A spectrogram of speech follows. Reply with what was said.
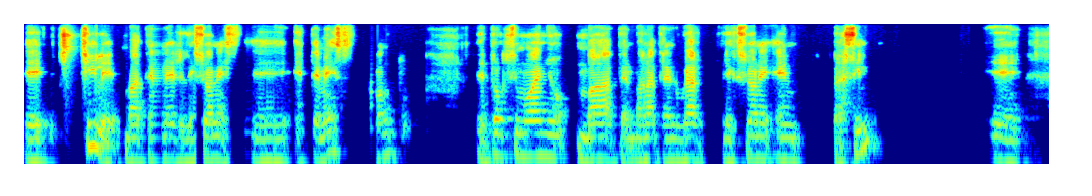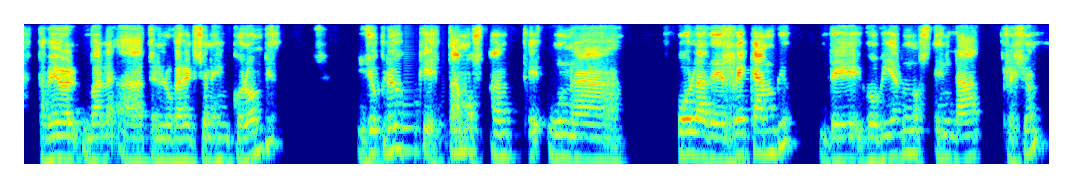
Eh, Chile va a tener elecciones eh, este mes, pronto. El próximo año va van a tener lugar elecciones en Brasil. Eh, también van a tener lugar elecciones en Colombia. Y yo creo que estamos ante una ola de recambio de gobiernos en la región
